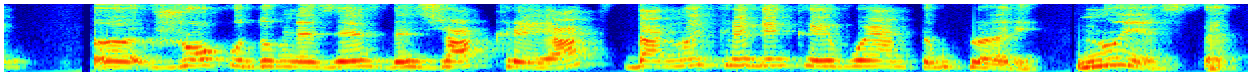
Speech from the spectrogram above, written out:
uh, jocul Dumnezeu deja creat, dar noi credem că e voia întâmplării. Nu este.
